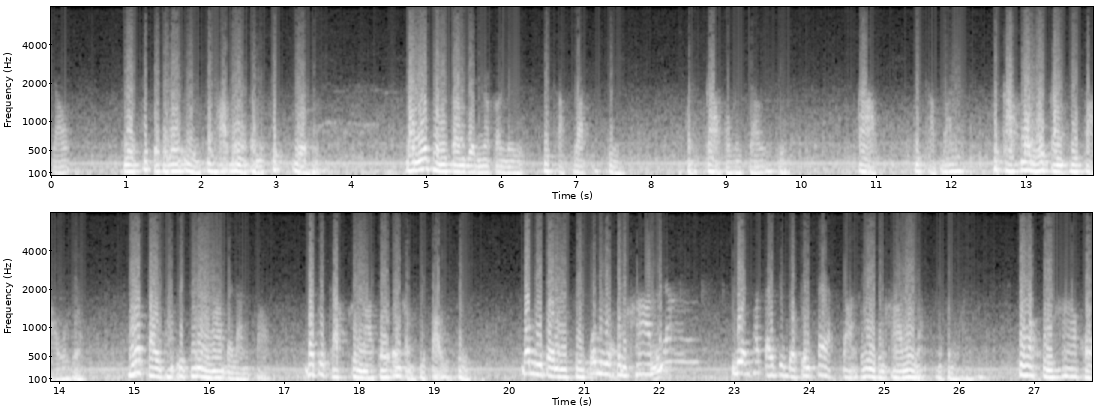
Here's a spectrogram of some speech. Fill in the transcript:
เจ้าเลยคิดไปเรื่องอื่นที่ถามไม่ได้ก็เลยคิดเดียว วันนี้ถึงตอนเย็นนะก็เลยที่กลับวัดจริงก็กราบพระเจ้าจริงกราบที่กลับบ้านที่กลับไม่รู้กันที่เปล่าเลยเมื่อไปทำอิทธินาไปหลานเปล่าได้ที่กลับขึ้นมาโตเอ็นกับที่เปล่าอีกทีว่ามีตัวหนังสือว่ามีคุณค่าเนี่ยเรียนพระใจจิตดกเป็นแตกต่างก็มีคุณค่านี่นะมีคุณค่าคือว่าคุณค่าของ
